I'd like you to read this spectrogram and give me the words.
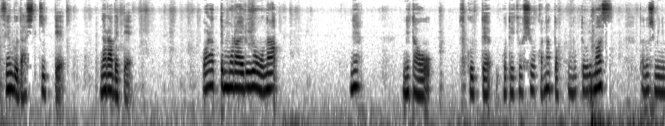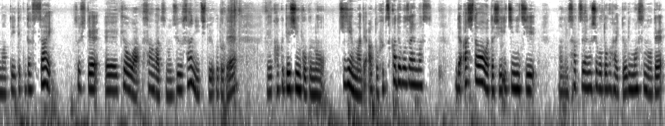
全部出し切って並べて笑ってもらえるようなねネタを作ってご提供しようかなと思っております。楽しみに待っていてください。そして、えー今日は3月の13日ということで、えー確定申告の期限まであと2日でございます。で明日は私1日あの撮影の仕事が入っておりますので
